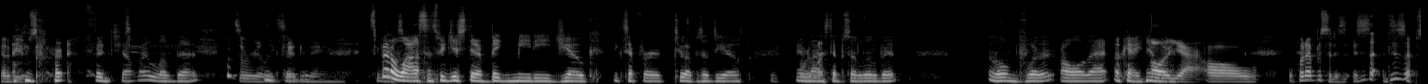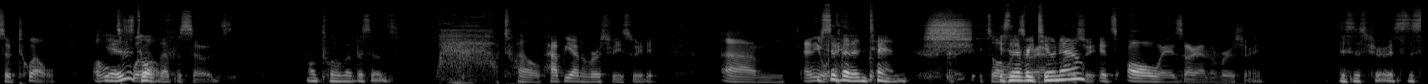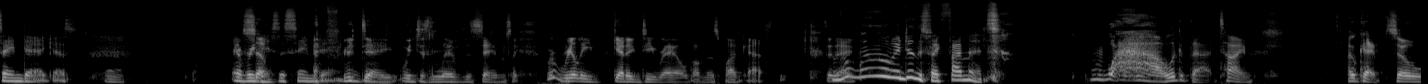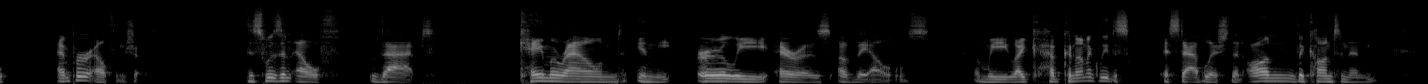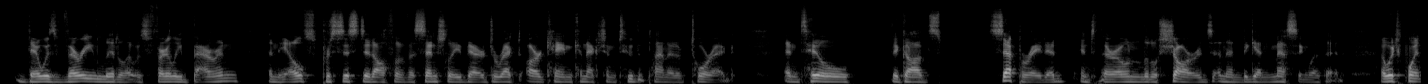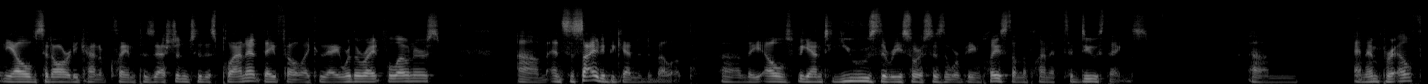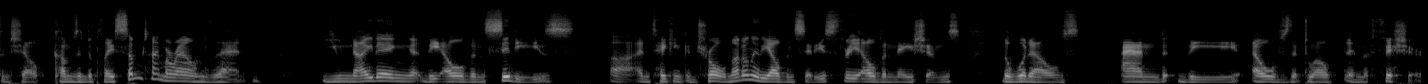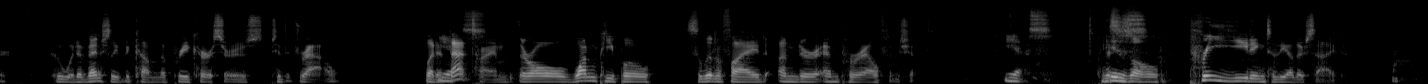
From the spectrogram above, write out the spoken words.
Gotta be. obscure. Elfin. I love that. That's a really That's good good. name. It's been a while since we just did a big meaty joke, except for two episodes ago. And last episode a little bit. A little before all of that. Okay. Oh mind. yeah, all. What episode is is this? This is episode twelve. All Yeah, this is 12, 12. episodes. All twelve episodes. Wow, twelve. Happy anniversary, sweetie. Um. Anyway, You said that in ten. Shh, it's always is it every two now? It's always our anniversary. This is true. It's the same day, I guess. Mm. Every day So- is the same day. Every day we just live the same. It's like we're really getting derailed on this podcast We've today. we've been doing this for like five minutes. Wow, look at that time. Okay, so Emperor Elfenshelf. This was an elf that came around in the early eras of the elves. And we like have canonically dis- established that on the continent there was very little. It was fairly barren, and the elves persisted off of essentially their direct arcane connection to the planet of Toreg until the gods separated into their own little shards and then began messing with it. At which point the elves had already kind of claimed possession to this planet. They felt like they were the rightful owners. Um, and society began to develop. Uh, the elves began to use the resources that were being placed on the planet to do things. Um, and Emperor Elfinshelf comes into play sometime around then, uniting the elven cities uh, and taking control not only the elven cities, three elven nations, the wood elves, and the elves that dwelt in the fissure, who would eventually become the precursors to the drow. But at Yes. that time, they're all one people solidified under Emperor Elfinshelf. Yes. And this is Is- all pre-yeeting to the other side.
